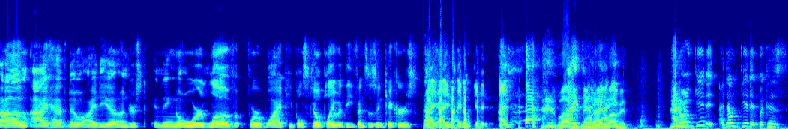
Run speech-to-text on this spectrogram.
Um, I have no idea, understanding, or love for why people still play with defenses and kickers. I, I, I don't get it. I love I, it, man. I, I love it. I don't get it. I don't get it because.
